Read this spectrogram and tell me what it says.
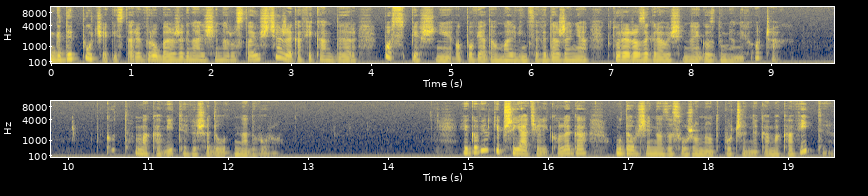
gdy Puciek i stary wróbel żegnali się na rozstaju ścieżek, a Fikander pospiesznie opowiadał Malwince wydarzenia, które rozegrały się na jego zdumionych oczach, kot makawity wyszedł na dwór. Jego wielki przyjaciel i kolega udał się na zasłużony odpoczynek, a makawity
